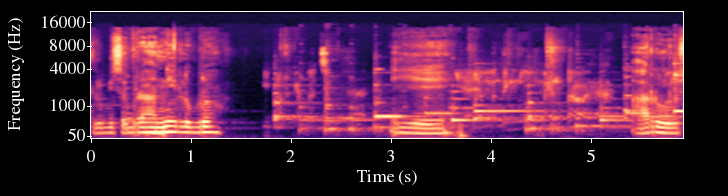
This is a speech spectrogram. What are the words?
hebat lu bisa berani lu bro. Ya iya ya ya harus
